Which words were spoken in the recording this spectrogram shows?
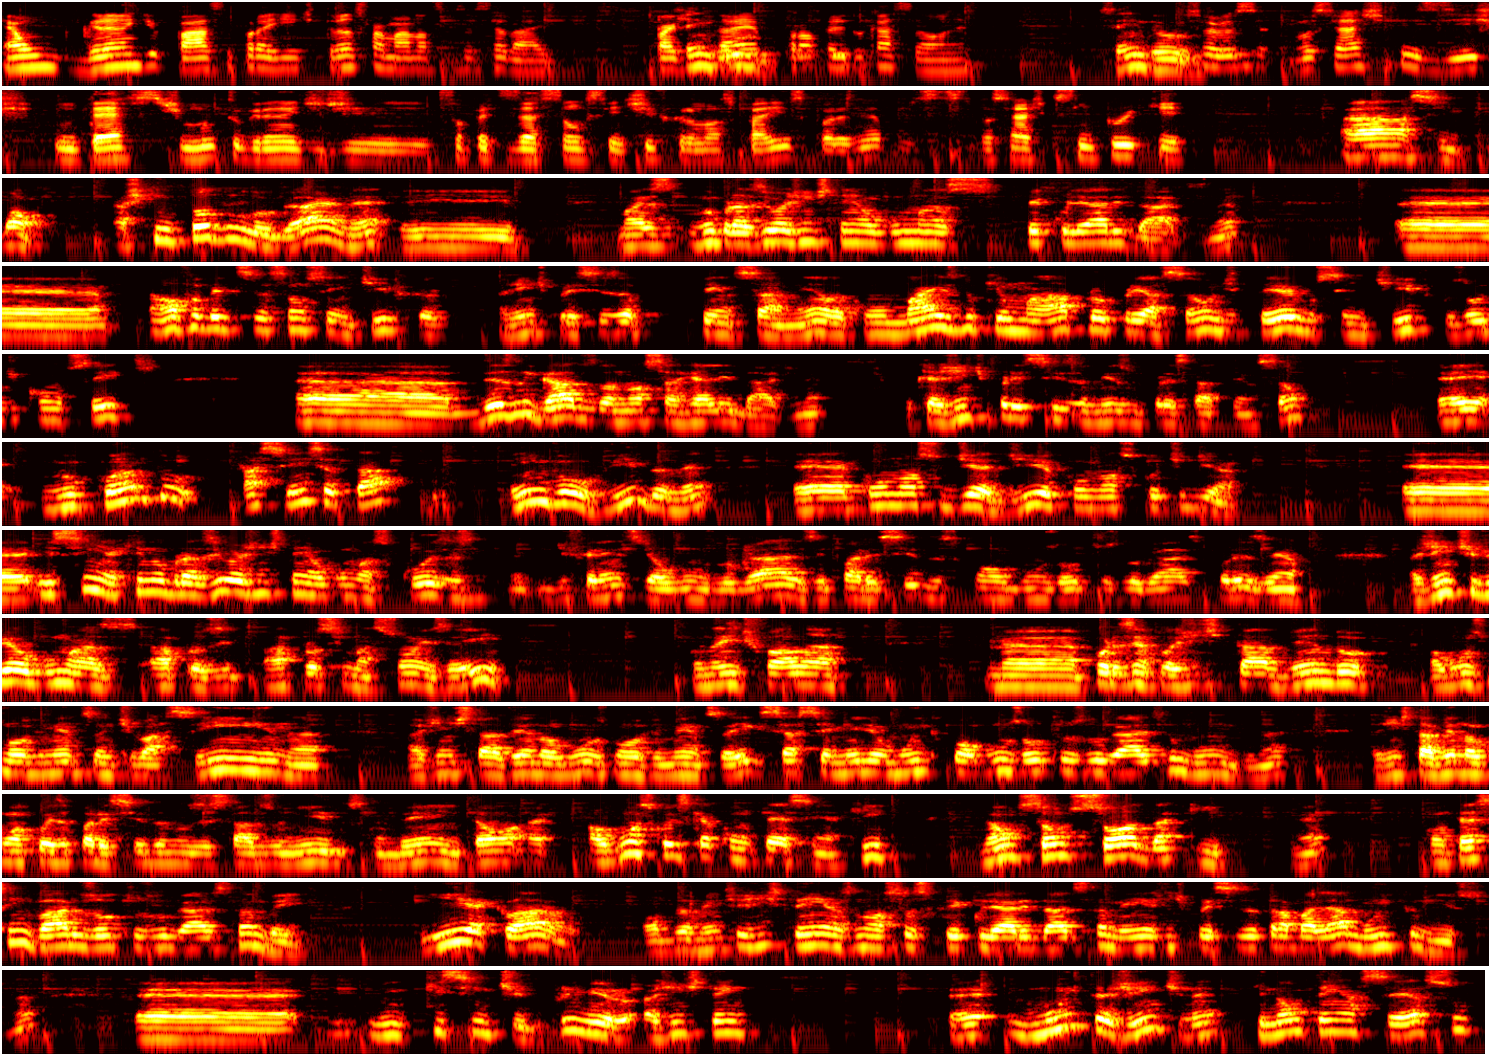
é um grande passo para a gente transformar a nossa sociedade. A partir da própria educação, né? Sem dúvida. Você, você acha que existe um déficit muito grande de alfabetização científica no nosso país, por exemplo? Você acha que sim, por quê? Ah, sim. Bom, acho que em todo lugar, né? E, mas no Brasil a gente tem algumas peculiaridades, né? É, a alfabetização científica, a gente precisa pensar nela como mais do que uma apropriação de termos científicos ou de conceitos uh, desligados da nossa realidade, né? O que a gente precisa mesmo prestar atenção é no quanto a ciência está envolvida né, é, com o nosso dia a dia, com o nosso cotidiano. É, e sim, aqui no Brasil a gente tem algumas coisas diferentes de alguns lugares e parecidas com alguns outros lugares. Por exemplo, a gente vê algumas aproximações aí, quando a gente fala, uh, por exemplo, a gente está vendo alguns movimentos anti-vacina, a gente está vendo alguns movimentos aí que se assemelham muito com alguns outros lugares do mundo, né? A gente está vendo alguma coisa parecida nos Estados Unidos também. Então, é, algumas coisas que acontecem aqui não são só daqui, né? Acontecem em vários outros lugares também. E é claro, obviamente a gente tem as nossas peculiaridades também. A gente precisa trabalhar muito nisso, né? É, em que sentido? Primeiro, a gente tem é, muita gente, né, que não tem acesso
